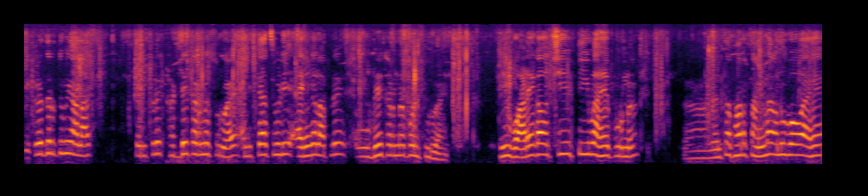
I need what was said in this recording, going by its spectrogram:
इकडे जर तुम्ही आलात तर इकडे खड्डे करणं सुरू आहे आणि त्याचवेळी अँगल आपले उभे करणं पण सुरू आहे. ही वाडेगावची टीम आहे पूर्ण. यांचा फार चांगला अनुभव आहे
